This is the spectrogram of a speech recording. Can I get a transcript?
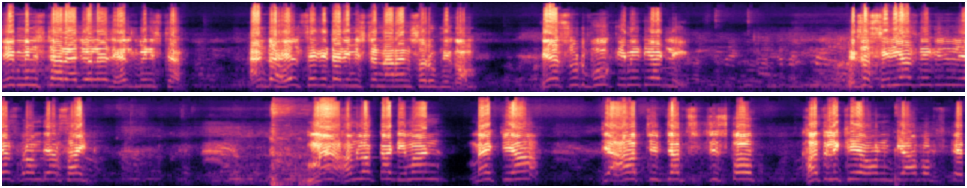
chief minister as well as health minister and the health secretary mr narayan sarup nigam they should book immediately it's a serious negligence from their side मैं, हम लोग का डिमांड मैं किया कि आप चीफ जस्टिस को खत लिखिए on behalf of state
